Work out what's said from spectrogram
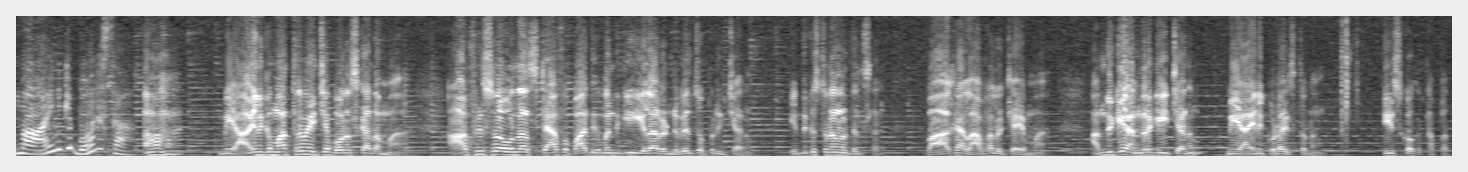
మా ఆయనకి బోనసా? ఆహా, మీ ఆయనకి మాత్రమే ఇచ్చే బోనస్ కాదమ్మా. ఆఫీసులో ఉన్న స్టాఫ్ పాతిక మందికి ఇలా రెండు వేలు చొప్పున ఇచ్చాను. ఎందుకు ఇస్తున్నానో తెలుసా? బాగా లాభాలు వచ్చాయమ్మా. అందుకే అందరికీ ఇచ్చాను. మీ ఆయనకి కూడా ఇస్తున్నాను. తీసుకోక తప్పదు.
